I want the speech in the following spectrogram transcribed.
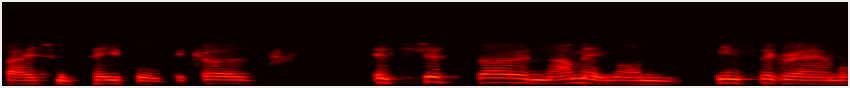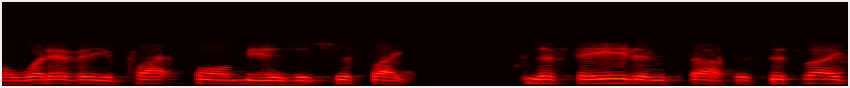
face with people, because it's just so numbing on Instagram or whatever your platform is. It's just like the feed and stuff. It's just like,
